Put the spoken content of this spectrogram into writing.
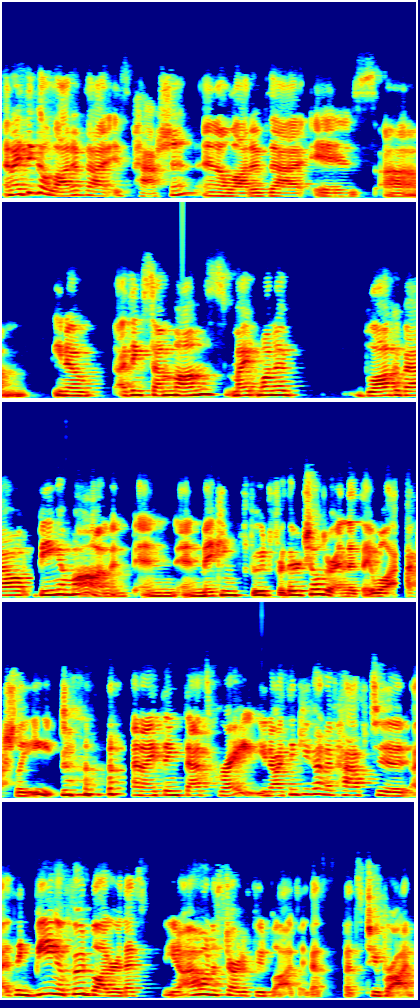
and i think a lot of that is passion and a lot of that is um, you know i think some moms might want to blog about being a mom and, and and making food for their children that they will actually eat. And i think that's great. You know i think you kind of have to i think being a food blogger that's you know i want to start a food blog. Like that's that's too broad.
